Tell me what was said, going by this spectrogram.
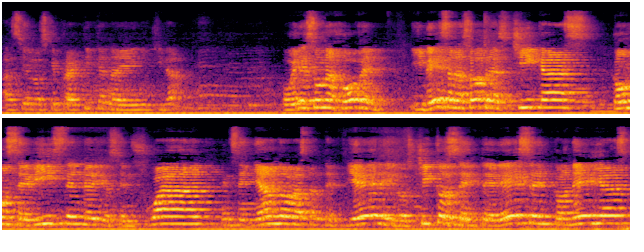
hacia los que practican la iniquidad. O eres una joven y ves a las otras chicas cómo se visten, medio sensual, enseñando bastante piel y los chicos se interesen con ellas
